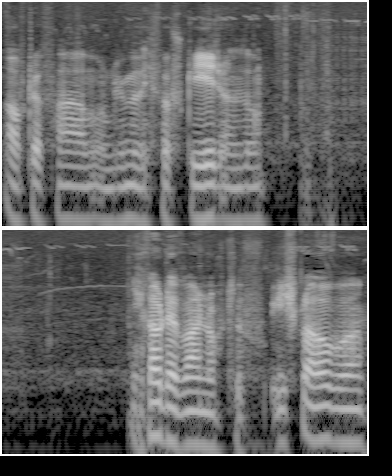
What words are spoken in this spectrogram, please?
Auf der Farm und wie man sich versteht und so. Ich glaube, der war noch zu früh. Ich glaube,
